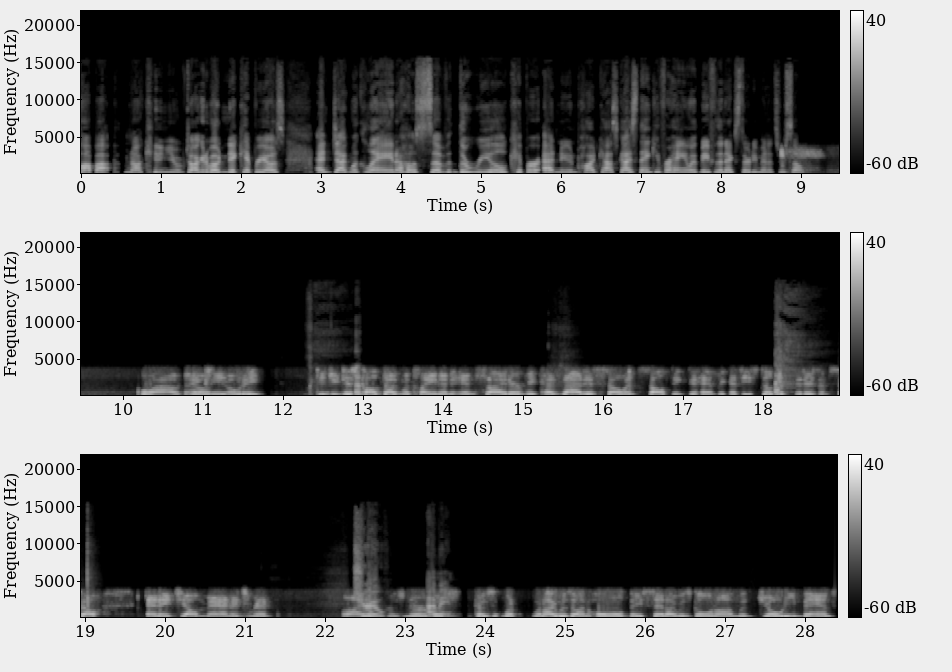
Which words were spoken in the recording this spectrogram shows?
pop up. I'm not kidding you. I'm talking about Nick Kypreos and Doug MacLean, hosts of the Real Kyper at Noon podcast. Guys, thank you for hanging with me for the next 30 minutes or so. Wow, Thanks, Jody. Jody. Did you just call Doug MacLean an insider? Because that is so insulting to him because he still considers himself NHL management. True. I was nervous because I mean, when, when I was on hold, they said I was going on with Jody Vance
